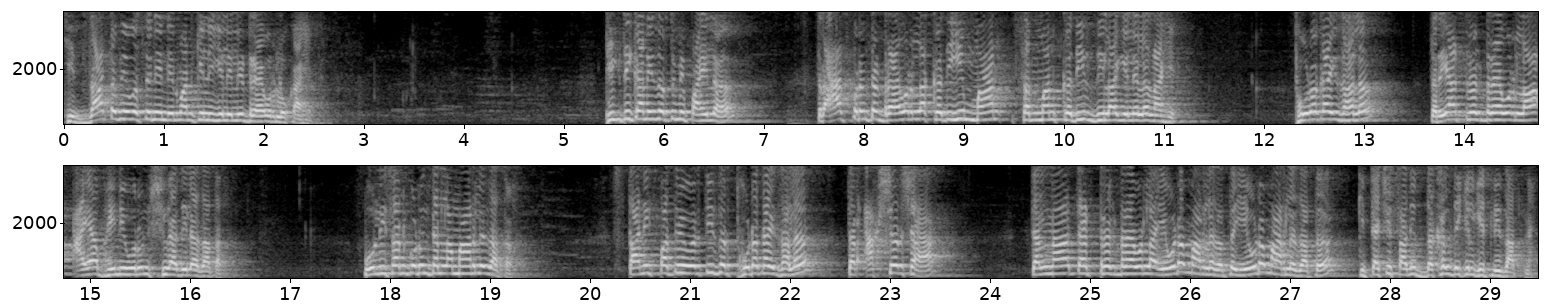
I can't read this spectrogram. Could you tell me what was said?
ही जात व्यवस्थेने निर्माण केली गेलेली ड्रायव्हर लोक आहेत. ठिकठिकाणी जर तुम्ही पाहिलं तर आजपर्यंत ड्रायव्हरला कधीही मान सन्मान कधीच दिला गेलेला नाही. थोडं काही झालं तर या ट्रक ड्रायव्हरला आया बहिणीवरून शिव्या दिल्या जातात. पोलिसांकडून त्यांना मारलं जातं. स्थानिक पातळीवरती जर थोडं काही झालं तर अक्षरशः त्यांना त्या ट्रक ड्रायव्हरला एवढं मारलं जातं एवढं मारलं जातं की त्याची साधी दखल देखील घेतली जात नाही.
